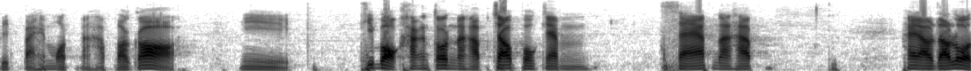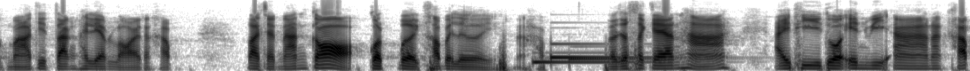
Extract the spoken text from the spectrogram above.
ปิดไปให้หมดนะครับ แล้วก็นี่ที่บอกข้างต้นนะครับ เจ้าโปรแกรม s a p นะครับ ให้เราดาวน์โหลดมาติดตั้งให้เรียบร้อยนะครับ หลังจากนั้นก็กดเปิดเข้าไปเลยนะครับ เราจะสแกนหา IP ตัว NVR นะครับ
